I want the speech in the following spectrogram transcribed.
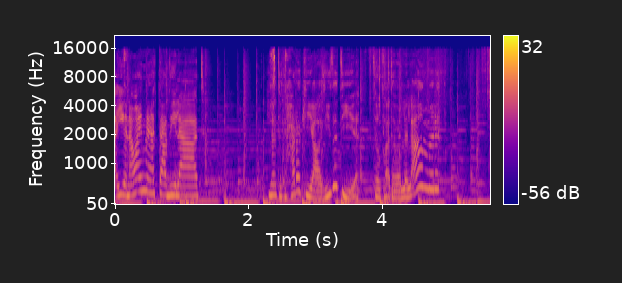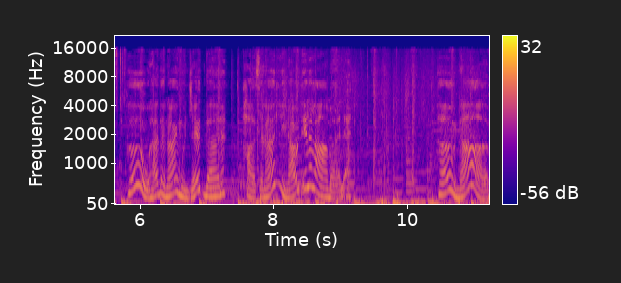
أي نوع من التعديلات؟ لا تتحركي يا عزيزتي. سوف أتولى الأمر. أوه هذا ناعم جدا حسنا لنعود إلى العمل. أوه نعم.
